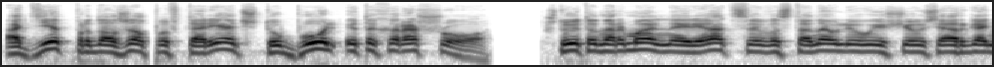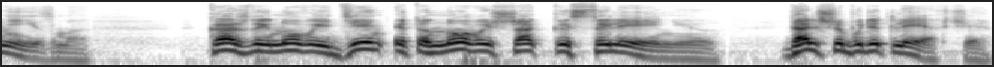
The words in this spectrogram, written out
А дед продолжал повторять, что боль — это хорошо, что это нормальная реакция восстанавливающегося организма. Каждый новый день — это новый шаг к исцелению. Дальше будет легче.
